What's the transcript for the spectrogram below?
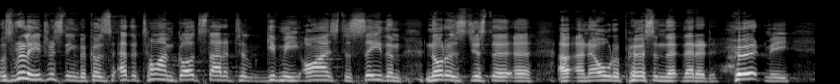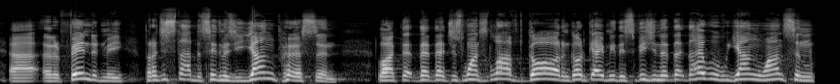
It was really interesting because at the time, God started to give me eyes to see them not as just a, a, an older person that, that had hurt me, uh, that offended me, but I just started to see them as a young person like that, that, that just once loved God, and God gave me this vision that, that they were young once and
